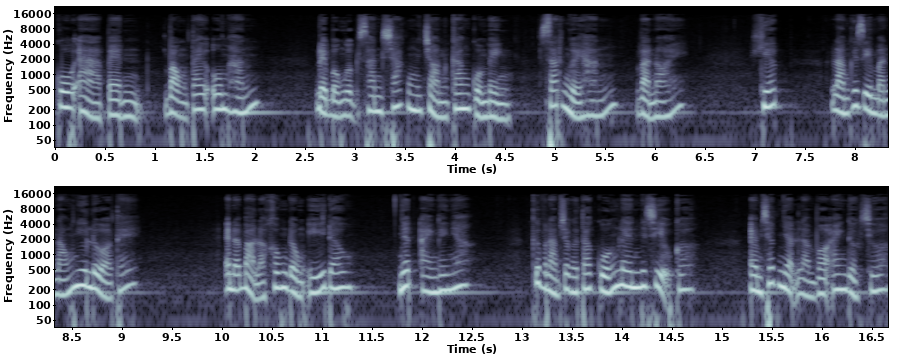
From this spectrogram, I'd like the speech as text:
Cô ả bèn vòng tay ôm hắn, Để bầu ngực săn chắc tròn căng của mình, Sát người hắn Và nói, Khiếp, Làm cái gì mà nóng như lửa thế? Em đã bảo là không đồng ý đâu, Nhất anh đấy nhá. Cứ phải làm cho người ta cuống lên mới chịu cơ. Em chấp nhận làm vợ anh được chưa?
